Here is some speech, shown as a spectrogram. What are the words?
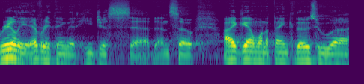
really everything that he just said. And so, I again want to thank those who. Uh,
